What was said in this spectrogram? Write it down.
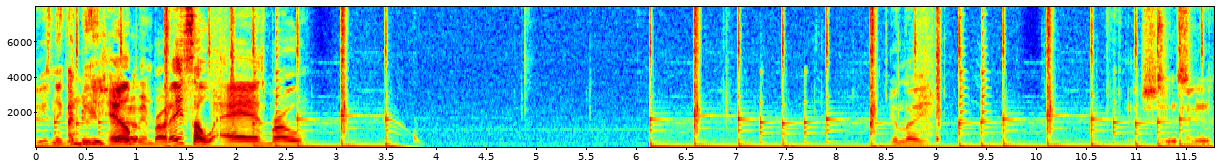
These niggas be was putting up. helping, bro. They so ass, bro. You're late. Good shit, Shit.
